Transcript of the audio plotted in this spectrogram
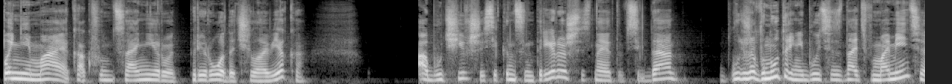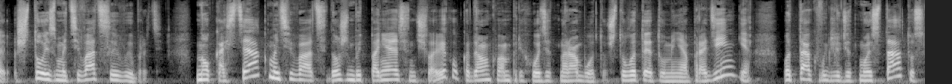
понимая, как функционирует природа человека, обучившись и концентрируешься на это, всегда уже внутренне будете знать в моменте, что из мотивации выбрать. Но костяк мотивации должен быть понятен человеку, когда он к вам приходит на работу, что вот это у меня про деньги, вот так выглядит мой статус,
